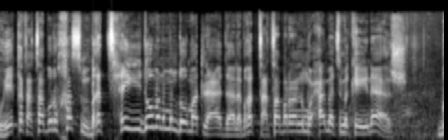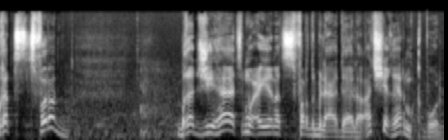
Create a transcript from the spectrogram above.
وهي كتعتبره خصم. بغات تحيدو من منظومات العدالة بغات تعتبر أن المحاماة ما كايناش بغات تستفرد بغات جهات معينة تستفرد بالعدالة. هادشي غير مقبول.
